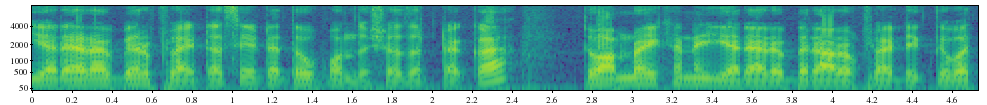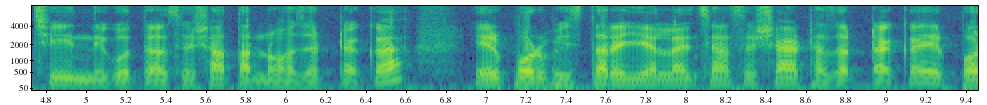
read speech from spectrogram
ইয়ার অ্যারাবিয়ার ফ্লাইট আছে, এটাতেও পঞ্চাশ হাজার টাকা। তো আমরা এখানে এয়ার অ্যারবের আরও ফ্লাইট দেখতে পাচ্ছি। ইন্দিগোতে আছে সাতান্ন হাজার টাকা। এরপর ভিস্তারা এয়ারলাইন্সে আছে ষাট হাজার টাকা। এরপর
